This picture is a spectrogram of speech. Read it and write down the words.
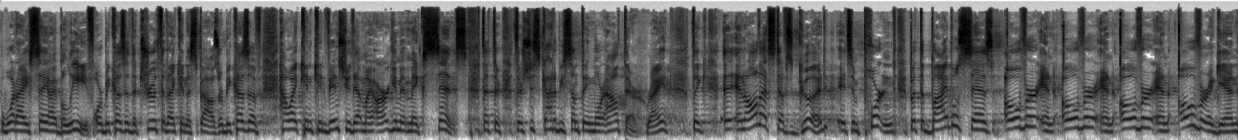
what I say I believe, or because of the truth that I can espouse, or because of how I can convince you that my argument makes sense, that there, there's just got to be something more out there, right? Like, and all that stuff's good, it's important, but the Bible says over and over and over and over again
